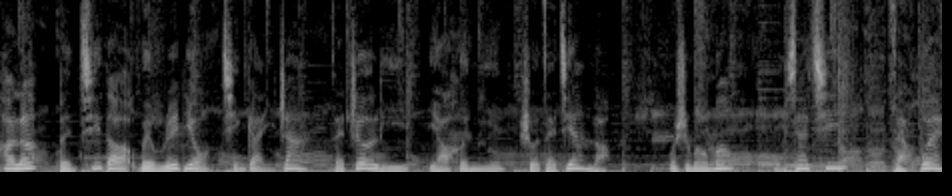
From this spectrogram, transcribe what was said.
好了，本期的 We Radio 情感驿站在这里也要和您说再见了。我是萌萌，我们下期再会。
